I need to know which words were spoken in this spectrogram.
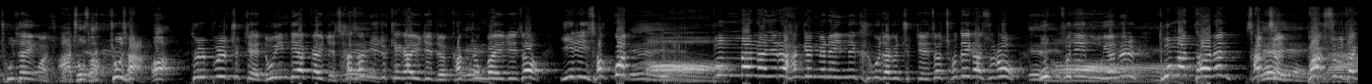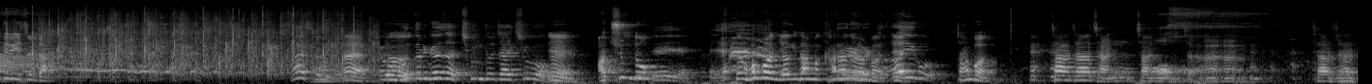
조사해 왔어. 아, 조사. 조사. 들불 축제, 노인대학 가요제, 사삼 유족회 가요제 등 각종 가요제에서 1위 석권. 뿐만 아니라 한경면에 있는 크고 작은 축제에서 초대 가수로 오프닝 공연을 도맡아 하는 삼촌. 예, 예, 예. 박수 부탁드리겠습니다. 맞습니다. 네, 그 그- 모든 것은 춤도 잘 추고. 예. 아 춤도? 예, 예. 그럼 한번 여기서 한번 노래를 한번. 불러. 아이고. 자 한번. 자자잔 짠 짠. 자자잔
